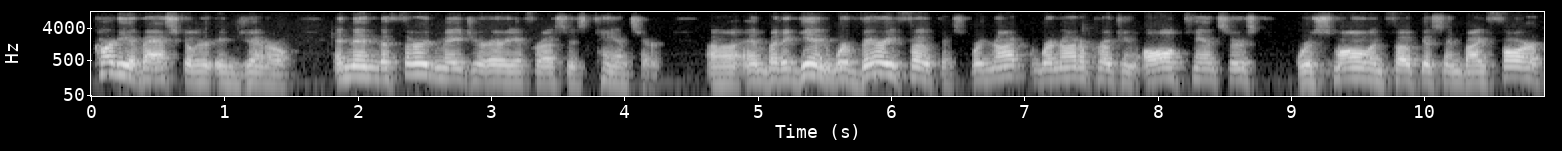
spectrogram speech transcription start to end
cardiovascular in general. And then the third major area for us is cancer. Uh, and but again, we're very focused. We're not we're not approaching all cancers. We're small and focused, and by far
